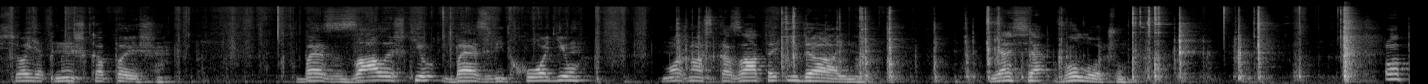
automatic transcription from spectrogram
Все, як книжка пише. Без залишків, без відходів. Можна сказати, ідеально. Яся волочу. Оп.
